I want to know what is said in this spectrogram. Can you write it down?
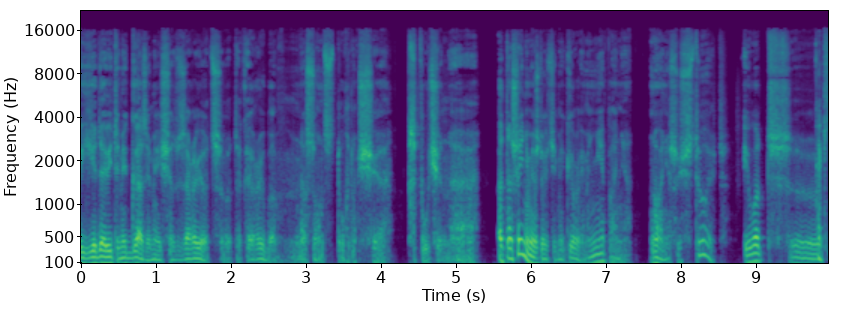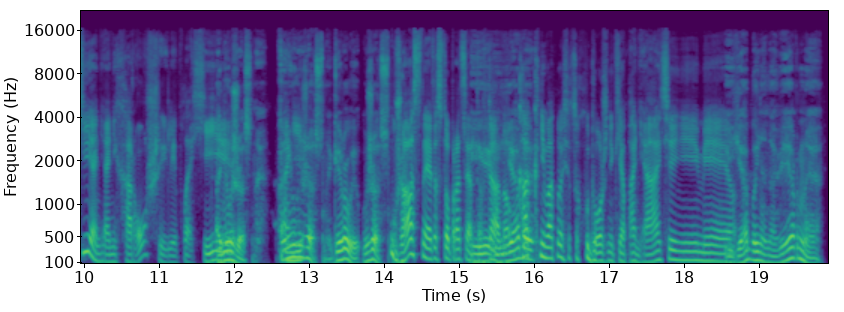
ядовитыми газами сейчас взорвется. Вот такая рыба на солнце тухнущая, вспученная. Отношения между этими героями непонятны. Но они существуют. И вот... Э, Какие они? Они хорошие или плохие? Они ужасные. Они, они ужасные. Герои ужасные. Ужасные, это сто процентов, да. Но как бы... к ним относится художник, я понятия не имею. Я бы, наверное,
